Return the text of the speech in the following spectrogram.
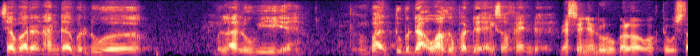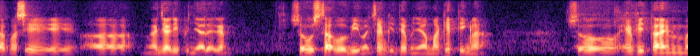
cabaran anda berdua melalui eh membantu berdakwah kepada ex offender. Biasanya dulu kalau waktu ustaz masih uh, mengajar di penjara kan. So ustaz will be macam kita punya marketing lah. So every time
